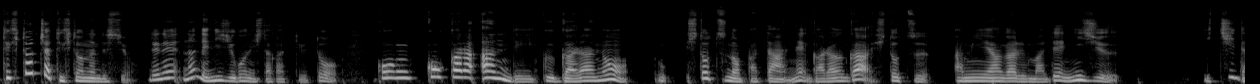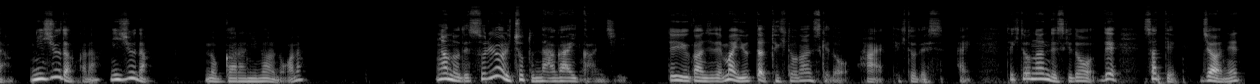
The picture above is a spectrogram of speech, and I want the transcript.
適当っちゃ適当なんですよ。でね、なんで25にしたかっていうと、ここから編んでいく柄の一つのパターンね、柄が一つ編み上がるまで21段、20段かな ?20 段の柄になるのかななので、それよりちょっと長い感じっていう感じで、まあ言ったら適当なんですけど、はい、適当です。はい。適当なんですけど、で、さて、じゃあね、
